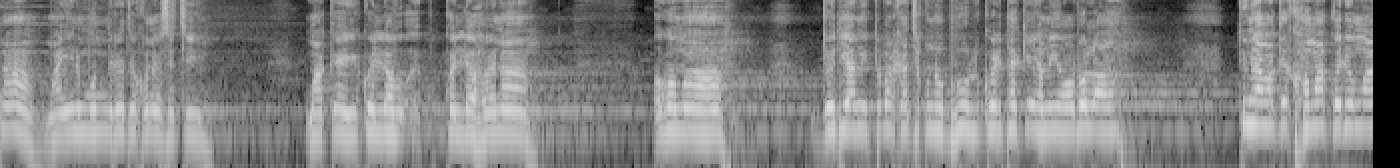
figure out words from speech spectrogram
না, মায়ের মন্দিরে যখন এসেছি, মাকে ই করলে করলে হবে না। ওগো মা, যদি আমি তোমার কাছে কোনো ভুল করে থাকি, আমি অবলা। তুমি আমাকে ক্ষমা করো মা।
